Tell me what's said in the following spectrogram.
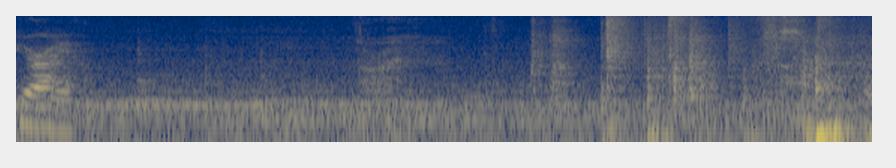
here I am. Are we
